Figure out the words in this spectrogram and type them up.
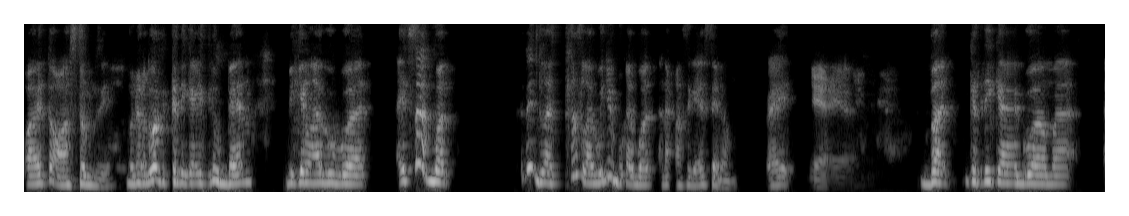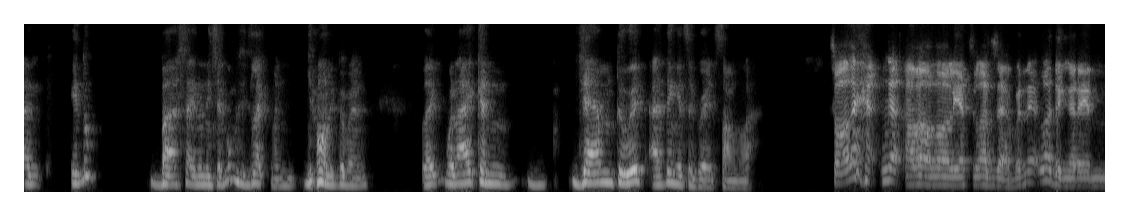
Wah itu awesome sih. Menurut gue ketika itu band bikin lagu buat it's not buat itu jelas-jelas lagunya bukan buat anak kelas 3 SD dong, right? Iya, iya. But ketika gue sama and itu bahasa Indonesia gue masih jelek man, zaman itu man. Like when I can jam to it, I think it's a great song lah. Soalnya enggak kalau lo lihat Silon Seven, lo dengerin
